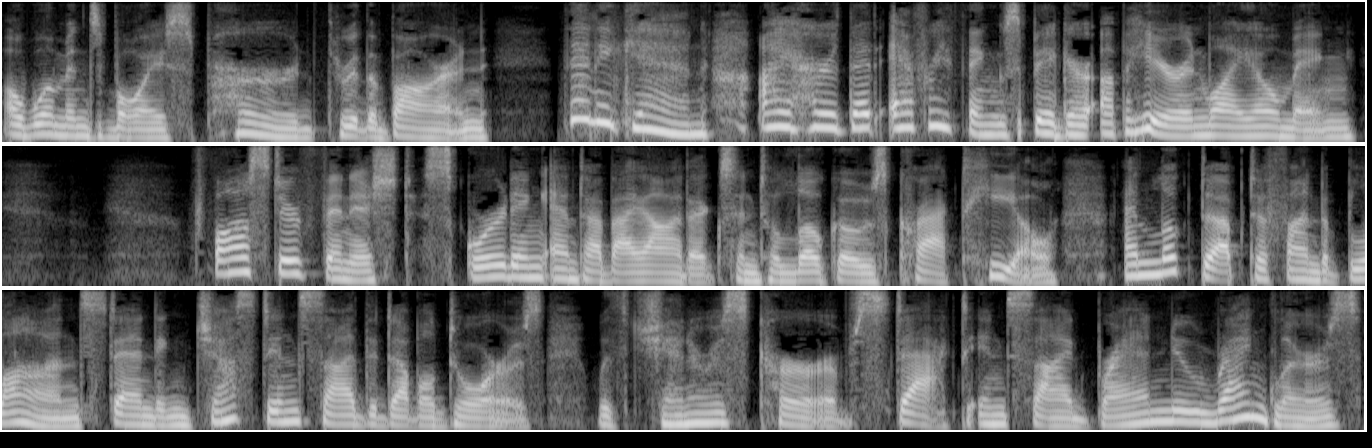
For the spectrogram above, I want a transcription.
A woman's voice purred through the barn. Then again, I heard that everything's bigger up here in Wyoming. Foster finished squirting antibiotics into Loco's cracked heel and looked up to find a blonde standing just inside the double doors with generous curves stacked inside brand new Wranglers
